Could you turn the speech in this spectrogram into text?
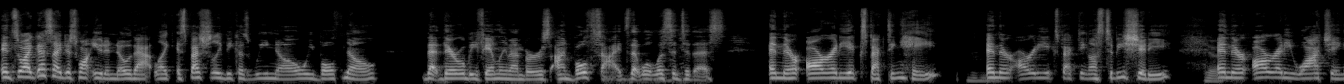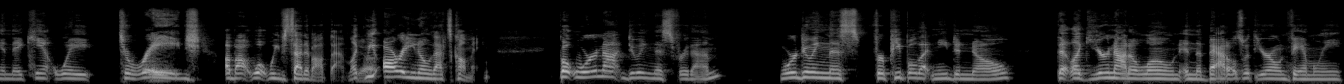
And so I guess I just want you to know that like especially because we know, we both know that there will be family members on both sides that will listen to this and they're already expecting hate Mhm. and they're already expecting us to be shitty Yeah. and they're already watching and they can't wait to rage about what we've said about them. Like Yeah. we already know that's coming. But we're not doing this for them. We're doing this for people that need to know that like you're not alone in the battles with your own family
